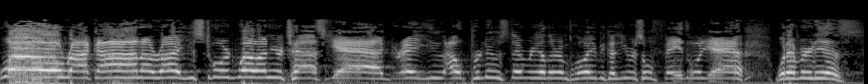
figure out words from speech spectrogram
Whoa! Rock on! All right. You scored well on your test. Yeah! Great. You outproduced every other employee because you were so faithful. Yeah! Whatever it is.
